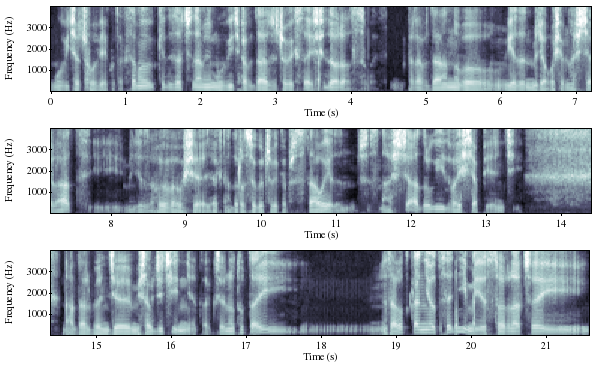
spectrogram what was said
mówić o człowieku. Tak samo kiedy zaczynamy mówić, prawda, że człowiek staje się dorosły. Prawda, no bo jeden będzie 18 lat i będzie zachowywał się jak na dorosłego człowieka przystało, jeden 16, a drugi 25 i nadal będzie myślał dziecinnie. Także no tutaj zarodka nie ocenimy. Jest to raczej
